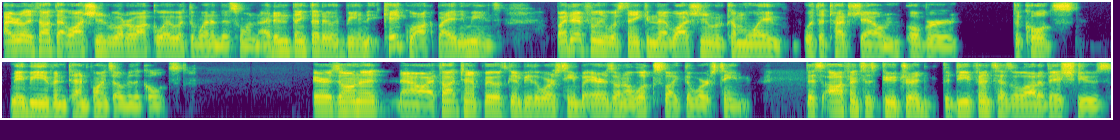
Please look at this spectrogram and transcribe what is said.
I really thought that Washington would walk away with the win in this one. I didn't think that it would be a cakewalk by any means, but I definitely was thinking that Washington would come away with a touchdown over the Colts, maybe even 10 points over the Colts. Arizona, now I thought Tampa was going to be the worst team, but Arizona looks like the worst team. This offense is putrid. The defense has a lot of issues.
